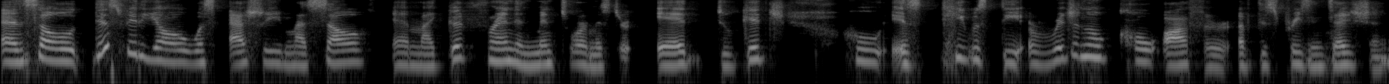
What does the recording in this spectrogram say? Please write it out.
And so this video was actually myself and my good friend and mentor, Mr. Ed Dukic, who is, he was the original co-author of this presentation.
